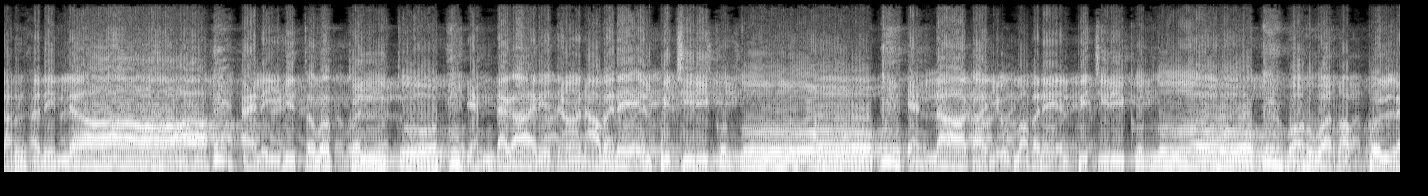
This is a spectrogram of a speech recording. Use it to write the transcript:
കർഹനില്ല അലൈഹി എന്റെ കാര്യം ഞാൻ അവനെ ഏൽപ്പിച്ചിരിക്കുന്നു. എല്ലാ കാര്യവും അവനെ ഏൽപ്പിച്ചിരിക്കുന്നു. റബ്ബുൽ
